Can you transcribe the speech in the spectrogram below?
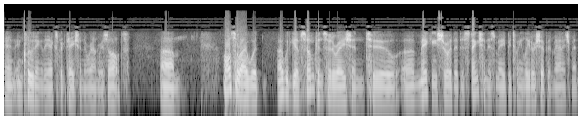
and including the expectation around results. Um, also, I would I would give some consideration to uh, making sure the distinction is made between leadership and management.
